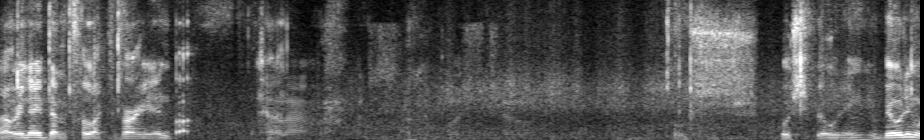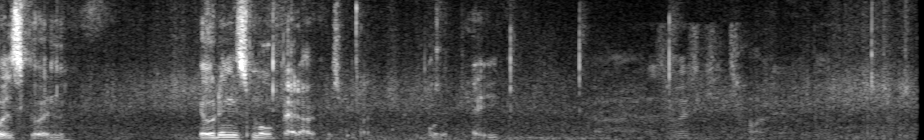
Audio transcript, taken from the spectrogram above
Uh, we need them for like the very end, but I can't. just bush. Bush, building. The building was good. Building is more better because we like all the peak. Uh, there's always kids hiding in the building.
